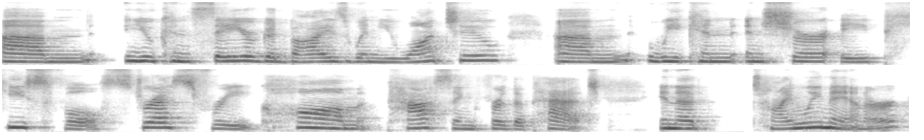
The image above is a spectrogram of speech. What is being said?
Um, you can say your goodbyes when you want to. Um, we can ensure a peaceful, stress free, calm passing for the pet in a timely manner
